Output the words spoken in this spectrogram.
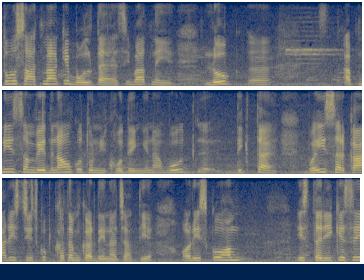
तो वो साथ में आके बोलता है ऐसी बात नहीं है। लोग अपनी संवेदनाओं को तो नहीं खो देंगे ना, वो दिखता है। वही सरकार इस चीज़ को ख़त्म कर देना चाहती है और इसको हम इस तरीके से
